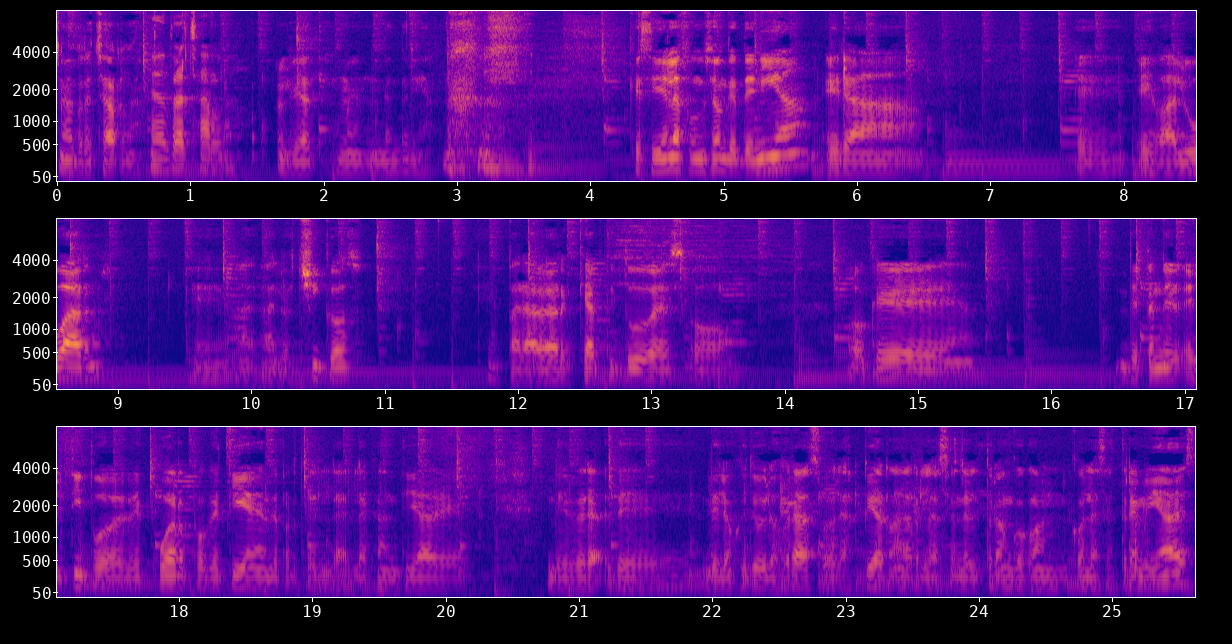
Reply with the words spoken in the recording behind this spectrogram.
en otra charla. En otra charla. Olvídate, me, encantaría. que si bien la función que tenía era eh, evaluar eh, a, los chicos eh, para ver qué aptitudes o, o qué depende el tipo de, cuerpo que tienen, de la, la cantidad de, de, longitud de los brazos, de las piernas, de relación del tronco con, con las extremidades,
